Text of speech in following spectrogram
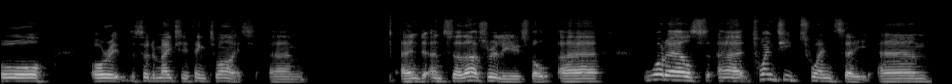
or or it sort of makes you think twice. Um, and and so that's really useful. Uh, what else? Uh, 2020. Um,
